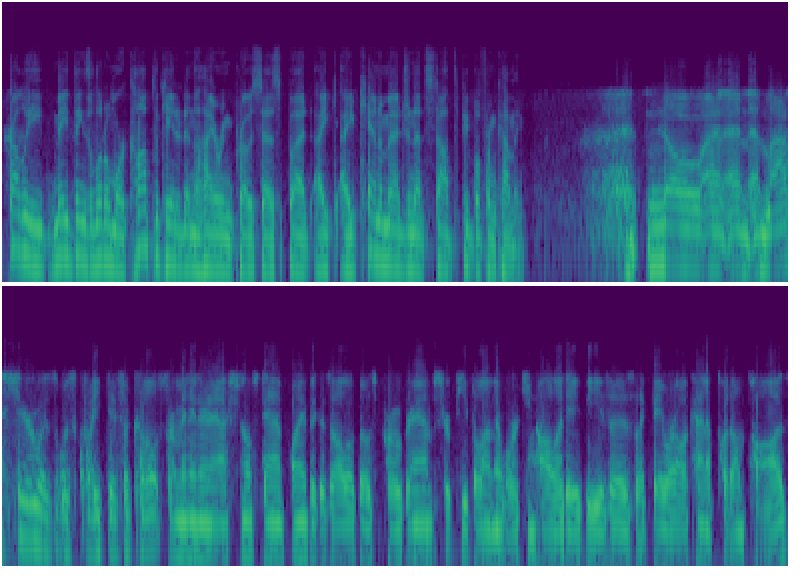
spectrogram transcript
probably made things a little more complicated in the hiring process, but I, I can't imagine that stopped people from coming. No, and, and, and last year was, was quite difficult from an international standpoint because all of those programs for people on their working holiday visas, like they were all kind of put on pause,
